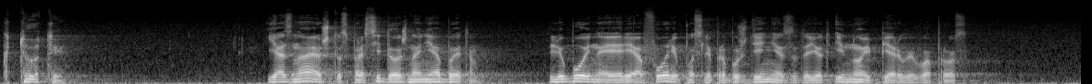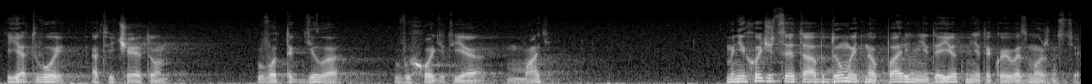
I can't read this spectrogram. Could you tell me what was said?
«Кто ты?» Я знаю, что спросить должна не об этом – Любой на Эриафоре после пробуждения задает иной первый вопрос. «Я твой», — отвечает он. «Вот так дела. Выходит, я мать?» Мне хочется это обдумать, но парень не дает мне такой возможности.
